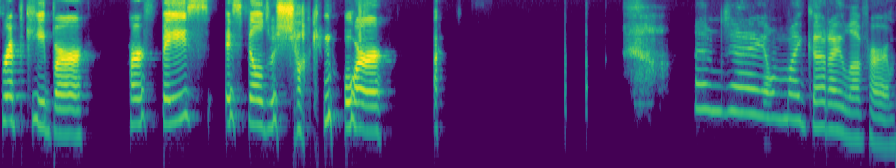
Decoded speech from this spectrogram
crypt keeper. Her face is filled with shock and horror. MJ, oh my God, I love her.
